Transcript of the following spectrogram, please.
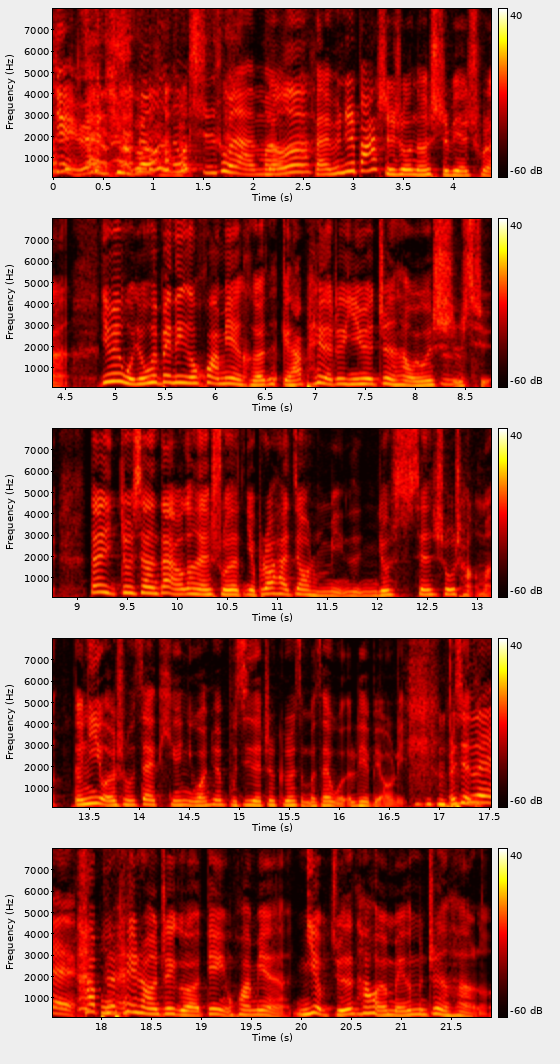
电影院听歌能能识出来吗？能啊，百分之八十时候能识别出来，因为我就会被那个画面和给他配的这个音乐震撼，我就会识曲。但就像大姚刚才说的，也不知道他叫什么名字，你就先收藏嘛。等你有的时候再听，你完全不记得这歌怎么在我的列表里，而且对他不配上这个电影画面，你也觉得他好像没那么震撼了。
